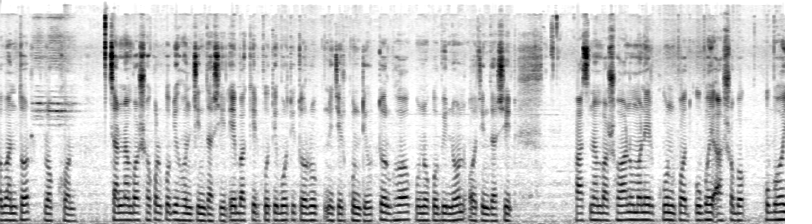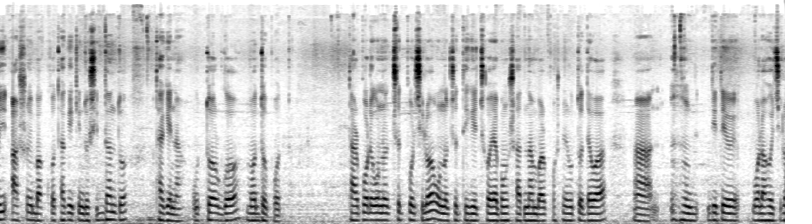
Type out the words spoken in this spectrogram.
অবান্তর লক্ষণ। চার নম্বর সকল কবি হন চিন্তাশীল। এ বাক্যের প্রতিবর্তিত রূপ নিচের কোনটি? উত্তর ঘ, কোনো কবি নন অচিন্তাশীল। পাঁচ নম্বর সহানুমানের কোন পদ উভয় আশ্রবক উভয় আশ্রয় বাক্য থাকে কিন্তু সিদ্ধান্ত থাকে না? উত্তর গ, মধ্যপদ। তারপরে অনুচ্ছেদ পড়ছিল, অনুচ্ছেদ থেকে ছয় এবং সাত নাম্বার প্রশ্নের উত্তর দেওয়া দিতে বলা হয়েছিল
